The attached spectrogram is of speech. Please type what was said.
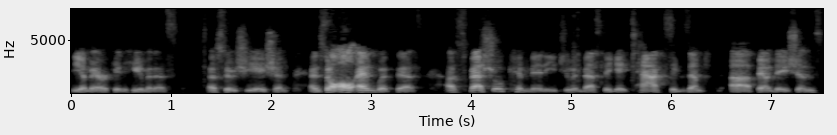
the American Humanist Association. And so I'll end with this a special committee to investigate tax exempt uh, foundations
